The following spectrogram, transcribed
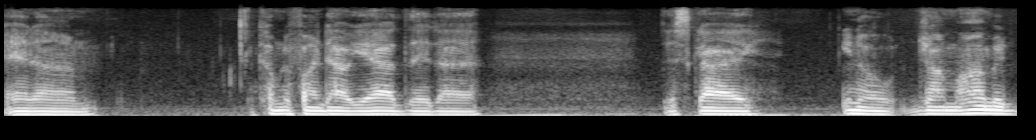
and um, come to find out, yeah, that uh, this guy, you know, John Muhammad,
